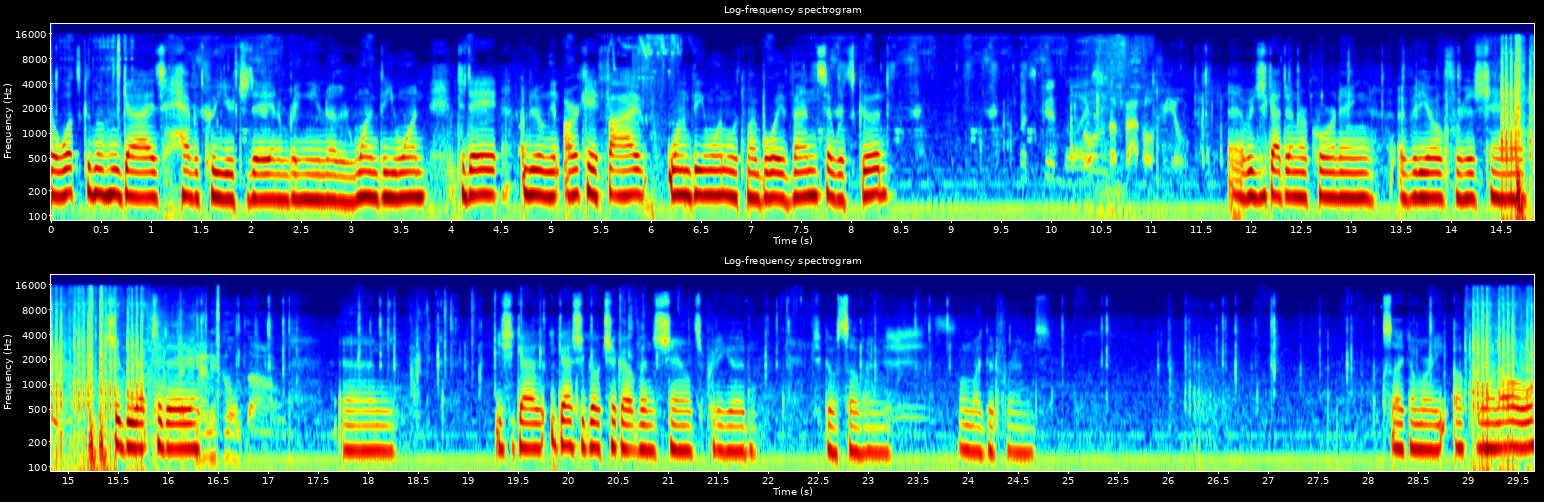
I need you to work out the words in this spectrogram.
Yo, what's going on guys? Have a cool year today and I'm bringing you another 1v1. Today I'm doing an RK5 1v1 with my boy Ven, so what's good? What's good, boys? On the battlefield. Uh, we just got done recording a video for his channel. Should be up today. Mechanical. And you should guys you guys should go check out Ven's channel, it's pretty good. You should go sub him. One of my good friends. Looks like I'm already up 1-0.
